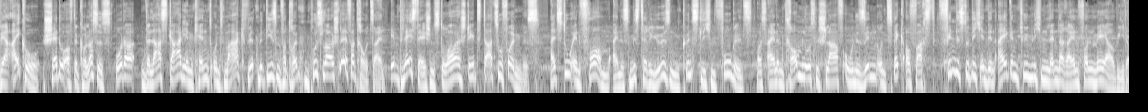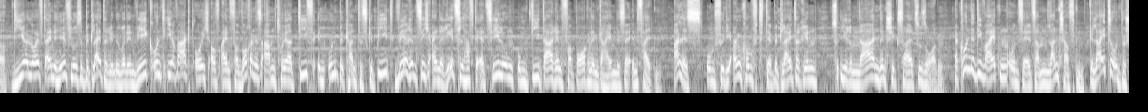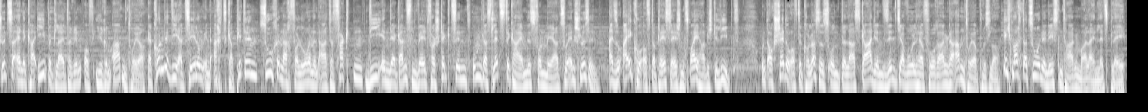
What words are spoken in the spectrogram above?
Wer Ico, Shadow of the Colossus oder The Last Guardian kennt und mag, wird mit diesem verträumten Puzzler schnell vertraut sein. Im PlayStation Store steht dazu folgendes. Als du in Form eines mysteriösen, künstlichen Vogels aus einem traumlosen Schlaf ohne Sinn und Zweck aufwachst, findest du dich in den eigentümlichen Ländereien von Meer wieder. Dir läuft eine hilflose Begleiterin über den Weg und ihr wagt euch auf ein verworrenes Abenteuer tief in unbekanntes Gebiet, während sich eine rätselhafte Erzählung um die darin verborgenen Geheimnisse entfalten. Alles, um für die Ankunft der Begleiterin zu ihrem nahenden Schicksal zu sorgen. Erkunde die weiten und seltsamen Landschaften. Geleite und beschütze eine KI-Begleiterin auf ihrem Abenteuer. Erkunde die Erzählung in acht Kapiteln, suche nach verlorenen Artefakten, die in der ganzen Welt versteckt sind, um das letzte Geheimnis von Meer zu entschlüsseln. Also Ico auf der PlayStation 2 habe ich geliebt. Und auch Shadow of the Colossus und The Last Guardian sind ja wohl hervorragende Abenteuerpuzzler. Ich mache dazu in den nächsten Tagen mal ein Let's Play.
